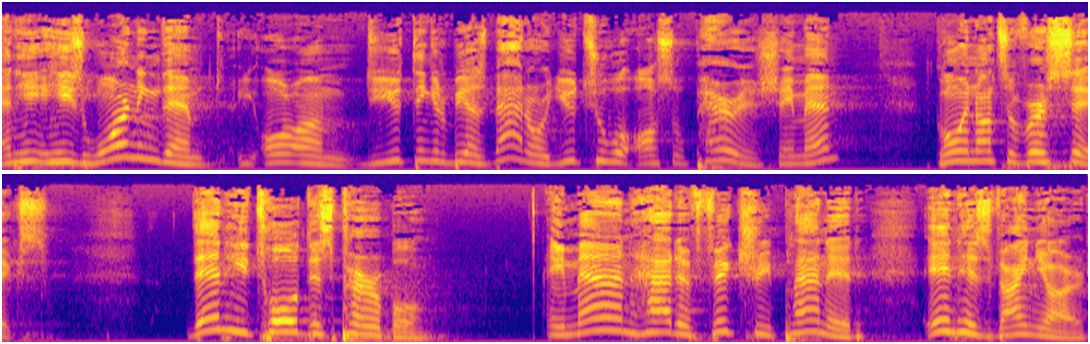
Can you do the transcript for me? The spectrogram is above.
And he, He's warning them, or um, do you think it'll be as bad, or you too will also perish? Amen? Going on to verse 6. Then He told this parable A man had a fig tree planted in his vineyard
